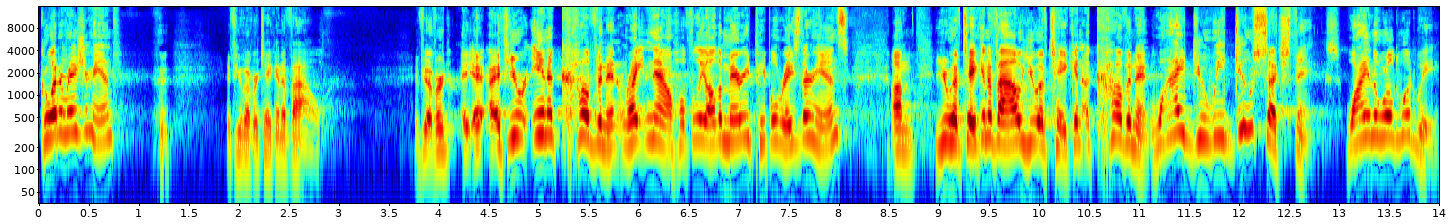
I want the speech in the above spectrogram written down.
go ahead and raise your hand if you've ever taken a vow? If you ever if you're in a covenant right now, hopefully all the married people raise their hands. Um, you have taken a vow, you have taken a covenant. Why do we do such things? Why in the world would we?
